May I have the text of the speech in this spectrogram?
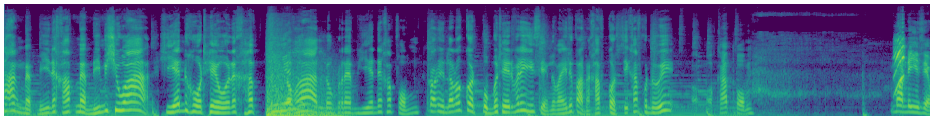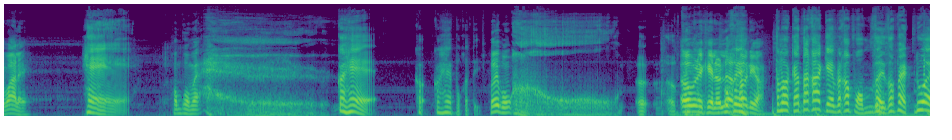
สร้างแบบนี้นะครับแบบนี้มีชื่อว่าเฮียนโฮเทลนะครับแต่ว่าโรงแรมเฮียนนะครับผมก่อนอื่นเราต้องกดปุ่มเพื่อเทสไม่ได้ยินเสียงหรือไม่หรือเปล่านะครับกดสิครับคุณนุ้ยอ๋อครับผมมอนได้ยินเสียงว่าอะไรแห่ผมผมอะก็แห่ก็ก็แห่ปกติ เฮ้ยผม เออเออเออโอเคเราเลือกโอเคเข้าดีกว่าตลอดการตั้งค่าเกมนะครับผมใส่ซอฟแฟกด้วย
